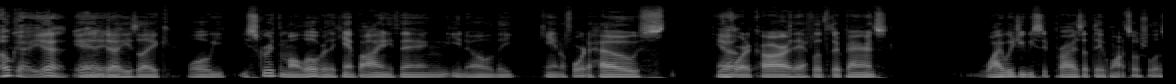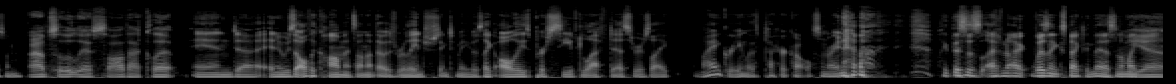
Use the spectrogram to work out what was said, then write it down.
Okay. Yeah. Yeah. and yeah. uh, he's like well you, you screwed them all over they can't buy anything you know they can't afford a house can't Yeah. afford a car they have to live with their parents why would you be surprised that they'd want socialism Absolutely. I saw that clip. and uh, and it was all the comments on it that was really interesting to me. It was like all these perceived leftists who was like, "Am I agreeing with Tucker Carlson right now? like this is I'm not wasn't expecting this." And I'm like, Yeah.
